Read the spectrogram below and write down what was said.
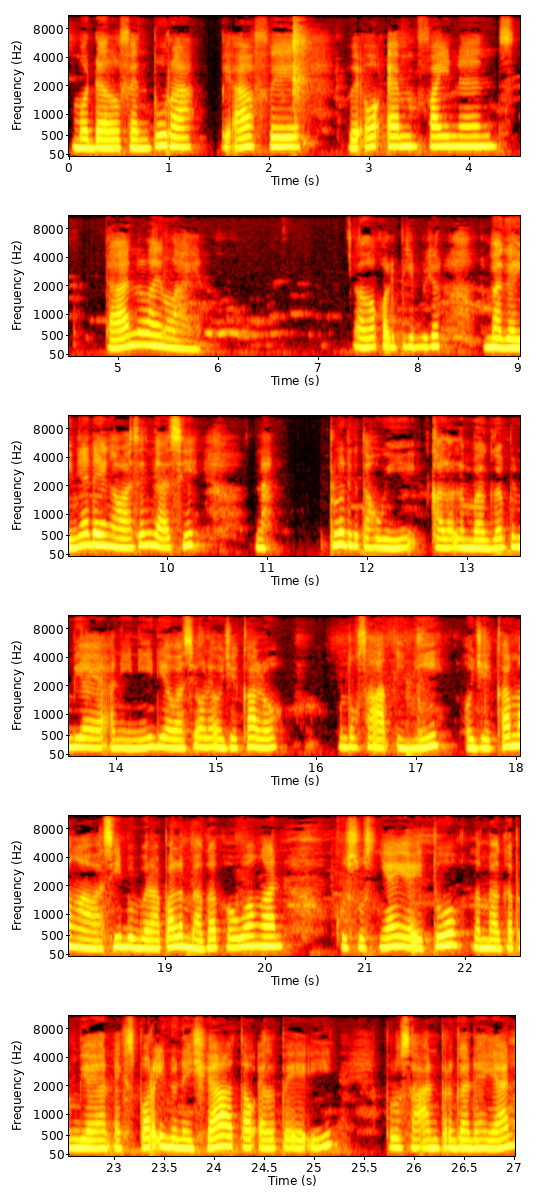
modal ventura, BAV, WOM Finance, dan lain-lain. Lalu kalau dipikir-pikir, lembaga ini ada yang ngawasin nggak sih? Nah, perlu diketahui kalau lembaga pembiayaan ini diawasi oleh OJK loh. Untuk saat ini, OJK mengawasi beberapa lembaga keuangan, khususnya yaitu Lembaga Pembiayaan Ekspor Indonesia atau LPEI, Perusahaan Pergadaian,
